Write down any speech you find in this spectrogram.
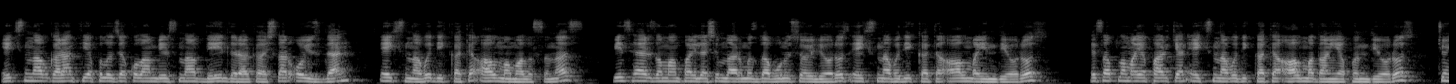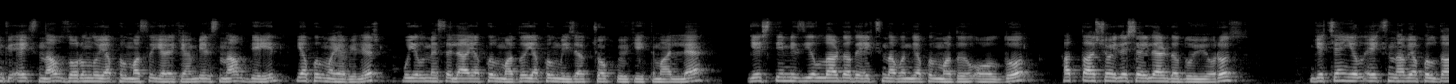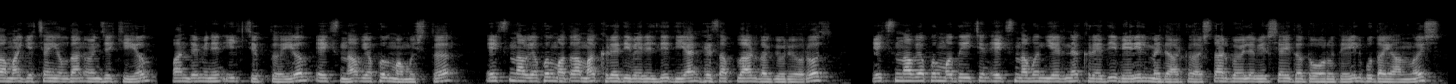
Ek sınav garanti yapılacak olan bir sınav değildir arkadaşlar. O yüzden ek sınavı dikkate almamalısınız. Biz her zaman paylaşımlarımızda bunu söylüyoruz. Ek sınavı dikkate almayın diyoruz. Hesaplama yaparken ek sınavı dikkate almadan yapın diyoruz. Çünkü ek sınav zorunlu yapılması gereken bir sınav değil, yapılmayabilir. Bu yıl mesela yapılmadı, yapılmayacak çok büyük ihtimalle. Geçtiğimiz yıllarda da ek sınavın yapılmadığı oldu. Hatta şöyle şeyler de duyuyoruz. Geçen yıl ek sınav yapıldı ama geçen yıldan önceki yıl pandeminin ilk çıktığı yıl ek sınav yapılmamıştı. Ek sınav yapılmadı ama kredi verildi diyen hesaplar da görüyoruz. Ek sınav yapılmadığı için ek sınavın yerine kredi verilmedi arkadaşlar. Böyle bir şey de doğru değil. Bu da yanlış.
